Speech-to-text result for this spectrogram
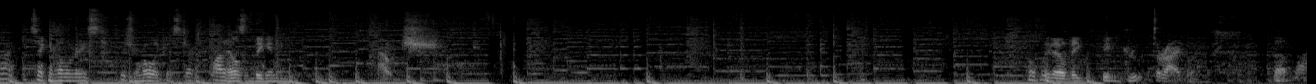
Alright, second hill race. Here's your roller coaster. A lot of hills at the beginning. Ouch. Hopefully they'll be big group to ride with. But, uh,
